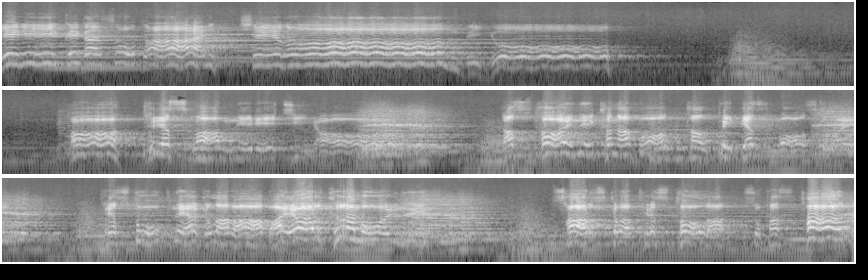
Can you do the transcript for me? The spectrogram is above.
Великий государь, чело! О, преславный Витиё, Достойный коновод толпы безмозглой, Преступная глава бояр крамольных, Царского престола супостат,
